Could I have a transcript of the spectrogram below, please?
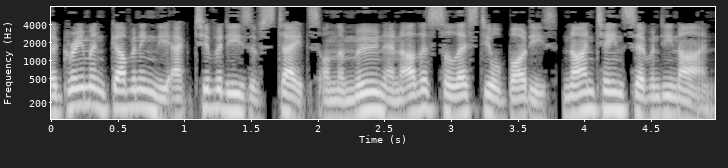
Agreement governing the activities of states on the Moon and other celestial bodies 1979.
